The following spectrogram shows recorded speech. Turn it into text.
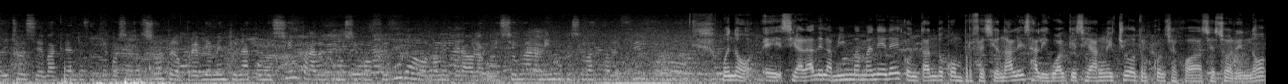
ha dicho que se va creando este Consejo Asesor, pero previamente una comisión para ver cómo se configura o no me he enterado. ¿La comisión ahora mismo que se va a establecer? Bueno, eh, se hará de la misma manera y contando con profesionales, al igual que se han hecho otros consejos asesores, ¿no?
